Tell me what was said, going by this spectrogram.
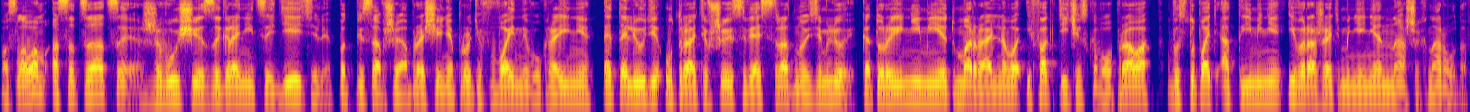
По словам ассоциации, живущие за границей деятели, подписавшие обращение против войны в Украине, это люди, утратившие связь с родной землей, которые не имеют морального и фактического права выступать от имени и выражать мнение наших народов.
